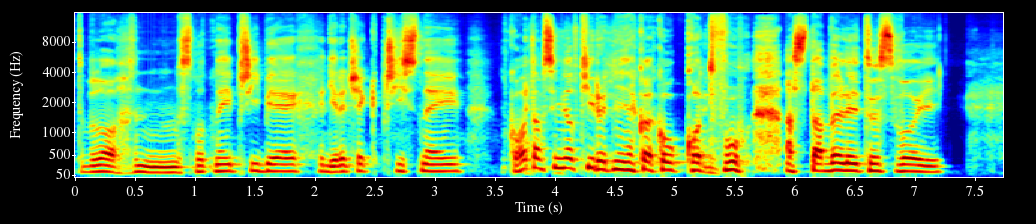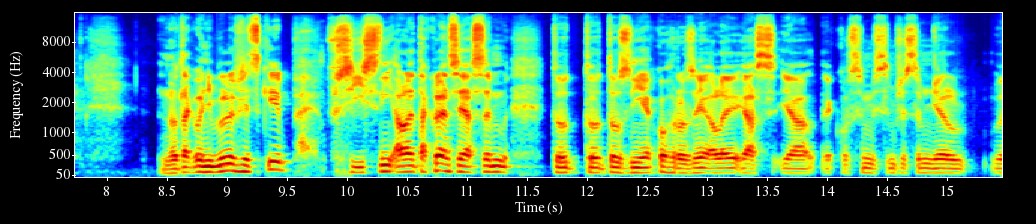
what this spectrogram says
to bylo smutný příběh, dědeček přísnej. Koho tam si měl v té rodině jako takovou kotvu a stabilitu svoji? No tak oni byli vždycky přísní, ale takhle já jsem, to, to, to zní jako hrozně, ale já, já jako si myslím, že jsem měl eh,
